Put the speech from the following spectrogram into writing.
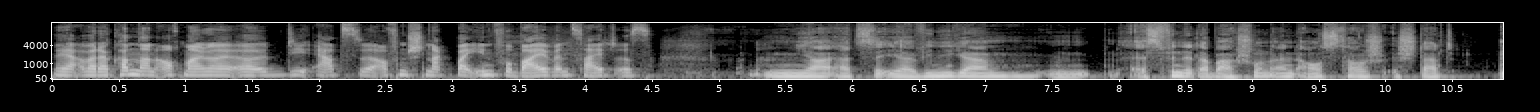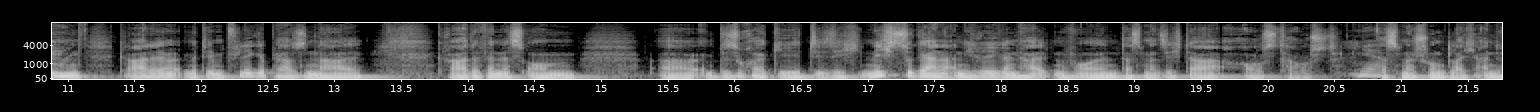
Ja, aber da kommen dann auch mal äh, die Ärzte auf den Schnack bei Ihnen vorbei, wenn Zeit ist. Ja, Ärzte eher weniger. Es findet aber auch schon ein Austausch statt, gerade mit dem Pflegepersonal, gerade wenn es um äh, Besucher geht, die sich nicht so gerne an die Regeln halten wollen, dass man sich da austauscht, ja. dass man schon gleich eine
